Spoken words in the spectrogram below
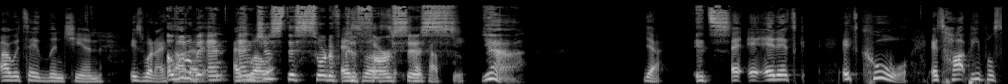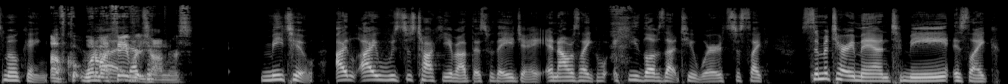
I would say, Lynchian, is what I a little bit and and well- just this sort of as well catharsis yeah Yeah. it's and it's it's cool. It's hot people smoking. of course one of my Uh, favorite that's a- genres Me too. I I was just talking about this with AJ, and I was like, he loves that too. Where it's just like Cemetery Man to me is like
